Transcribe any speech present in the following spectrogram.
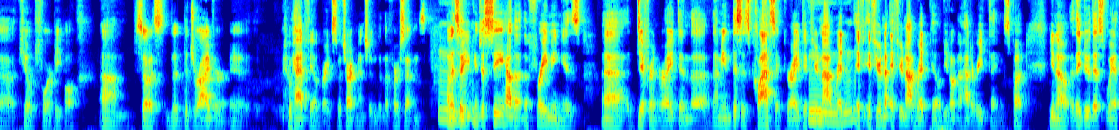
uh, killed four people. Um, so it's the the driver uh, who had failed brakes, which aren't mentioned in the first sentence. Mm-hmm. Mean, so you can just see how the the framing is uh, different, right? And the, I mean, this is classic, right? If you're not red, Mhm. if, if you're not, if you're not red pilled, you don't know how to read things. But, you know, they do this with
